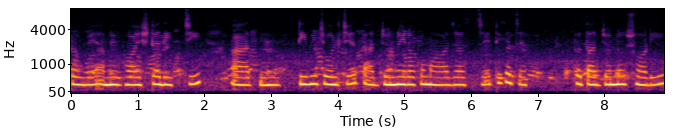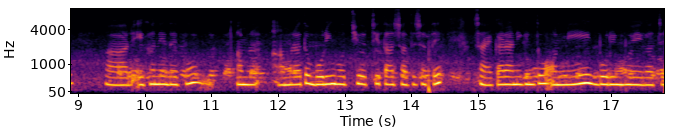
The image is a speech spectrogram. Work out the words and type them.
করবে, আমি ভয়েসটা দিচ্ছি। আর টিভি চলছে, তার জন্য এরকম আওয়াজ আসছে, ঠিক আছে? তো তার জন্য সরি আর এখানে দেখো, আমরা আমরা তো বোরিং হচ্ছি হচ্ছি, তার সাথে সাথে সায়কা রানী কিন্তু অনেক বোরিং হয়ে গেছে।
